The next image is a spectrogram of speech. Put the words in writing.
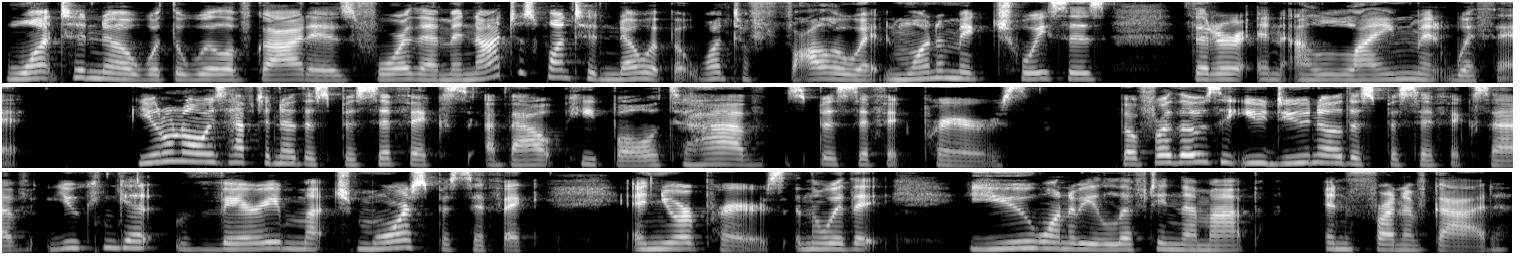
want to know what the will of God is for them and not just want to know it, but want to follow it and want to make choices that are in alignment with it. You don't always have to know the specifics about people to have specific prayers. But for those that you do know the specifics of, you can get very much more specific in your prayers in the way that you want to be lifting them up in front of God.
